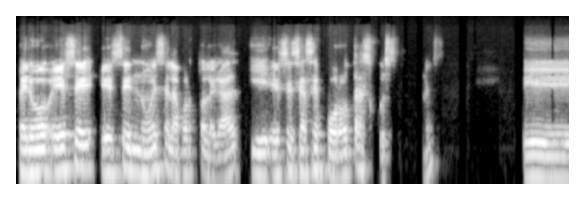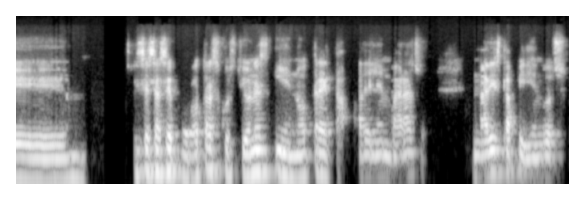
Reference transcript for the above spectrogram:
pero ese, ese no es el aborto legal y ese se hace por otras cuestiones. Eh, ese se hace por otras cuestiones y en otra etapa del embarazo. Nadie está pidiendo eso.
